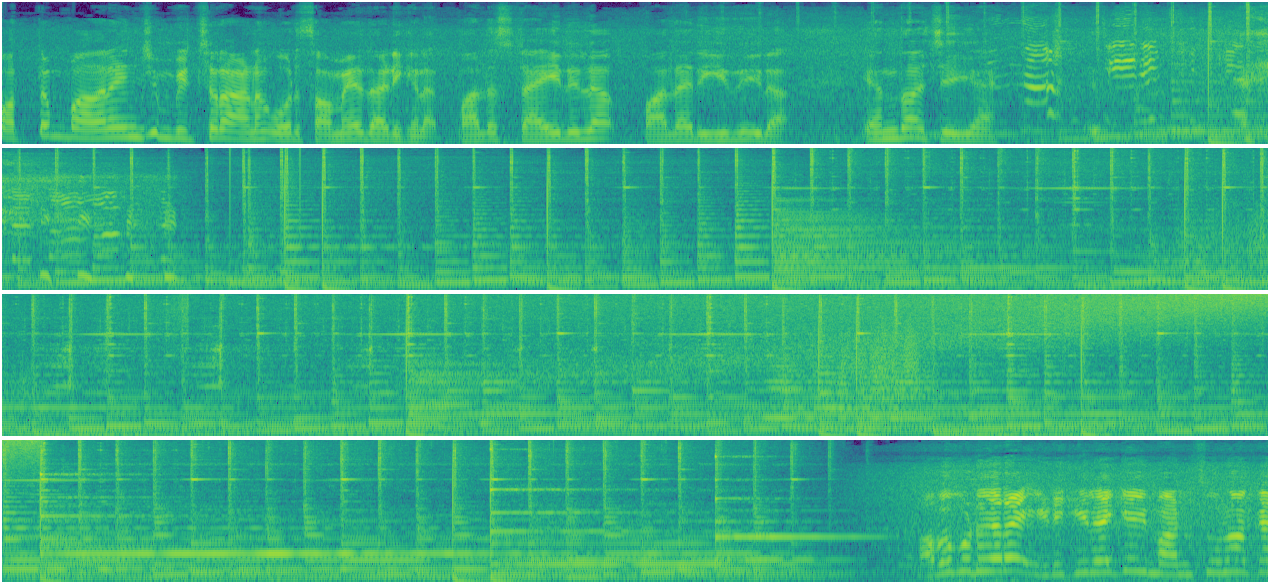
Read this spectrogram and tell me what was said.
പത്തും പതിനഞ്ചും പിക്ചറാണ് ഒരു സമയത്ത് അടിക്കുന്നത് പല സ്റ്റൈലിൽ പല രീതിയിൽ എന്താ ചെയ്യാൻ? കൂട്ടുകാരെ ഇടുക്കിയിലേക്ക് ഈ മൺസൂണൊക്കെ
